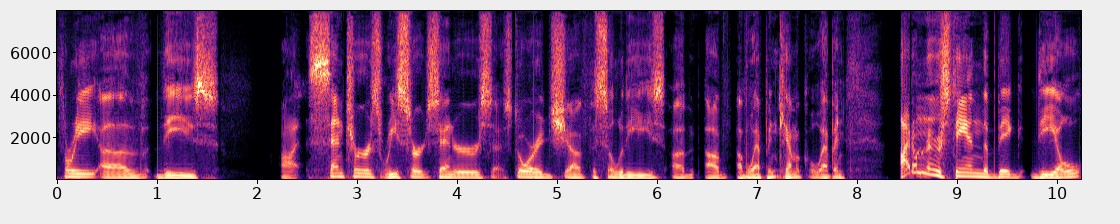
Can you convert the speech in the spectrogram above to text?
three of these uh, centers, research centers, uh, storage uh, facilities of, of, of, weapon, chemical weapon. I don't understand the big deal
